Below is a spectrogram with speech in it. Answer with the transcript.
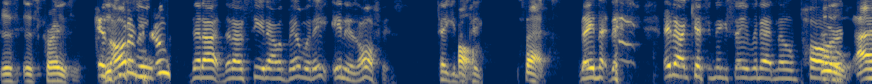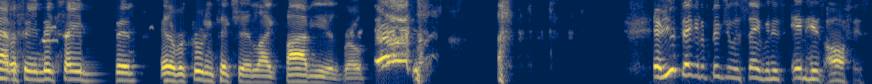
It's it's crazy. Because all the recruits that I that I see in Alabama, they in his office taking the Oh, pic. facts. They not they, they not catching Nick Saban at no part. Dude, I haven't seen Nick Saban in a recruiting picture in like five years, bro. if you taking a picture with Saban, it's in his office.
